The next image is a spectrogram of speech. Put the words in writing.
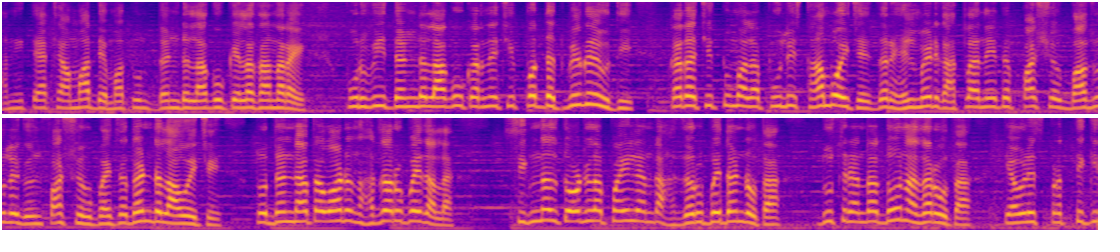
आणि त्याच्या माध्यमातून दंड लागू केला जाणार आहे. पूर्वी दंड लागू करण्याची पद्धत वेगळी होती. कदाचित तुम्हाला पोलीस थांबवायचे जर हेल्मेट घातला नाही तर पाचशे बाजूला घेऊन पाचशे रुपयाचा दंड लावायचे. तो दंड आता वाढून हजार रुपये झाला. सिग्नल तोडला पहिल्यांदा हजार रुपये दंड होता दुसऱ्यांदा दोन हजार होता. त्यावेळेस प्रत्येकी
